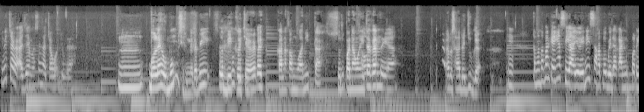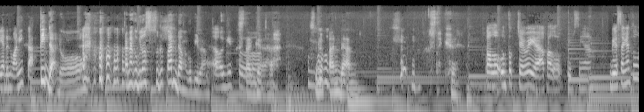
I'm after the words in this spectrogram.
Ini cewek aja maksudnya nggak cowok juga? Hmm, boleh umum sih sebenarnya tapi lebih ke cewek kan karena kamu wanita. Sudut pandang wanita Oh, kan gitu ya. harus ada juga. Teman-teman kayaknya si Ayo ini sangat membedakan pria dan wanita. Tidak dong. Karena aku bilang sudut pandang aku bilang. Oh gitu. Astaga. Sudut pandang kalau untuk cewek ya kalau tipsnya. Biasanya tuh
